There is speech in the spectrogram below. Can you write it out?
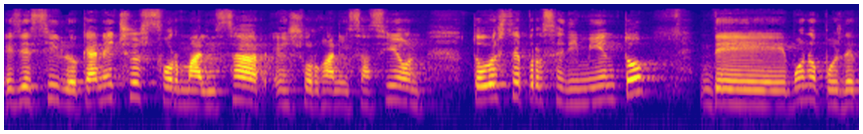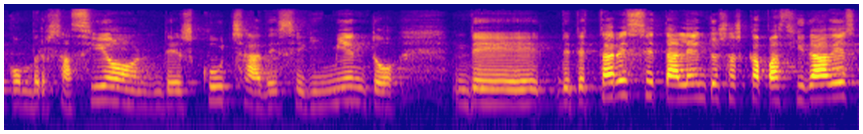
Es decir, lo que han hecho es formalizar en su organización todo este procedimiento de, bueno, pues de conversación, de escucha, de seguimiento, de detectar ese talento, esas capacidades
